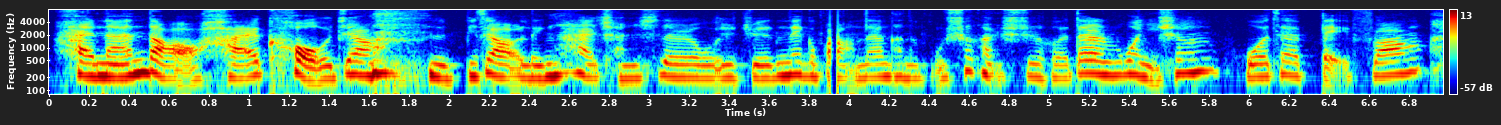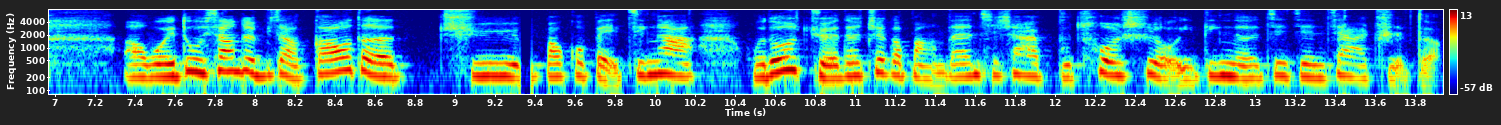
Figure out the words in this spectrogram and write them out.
海南岛、海口这样子比较临海城市的人，我就觉得那个榜单可能不是很适合。但是如果你生活在北方，啊，纬度相对比较高的区域，包括北京啊，我都觉得这个榜单其实还不错，是有一定的借鉴价值的。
